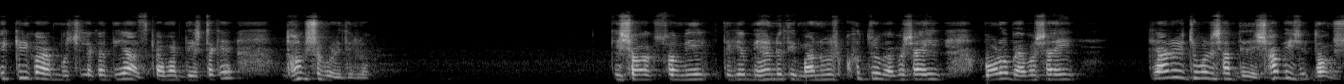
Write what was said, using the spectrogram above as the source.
বিক্রি করার মুচলেখা দিয়ে আজকে আমার দেশটাকে ধ্বংস করে দিল। কৃষক, শ্রমিক থেকে মেহনতি মানুষ, ক্ষুদ্র ব্যবসায়ী, বড় ব্যবসায়ী, কারোর জীবনে শান্তি নেই, সবই ধ্বংস।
